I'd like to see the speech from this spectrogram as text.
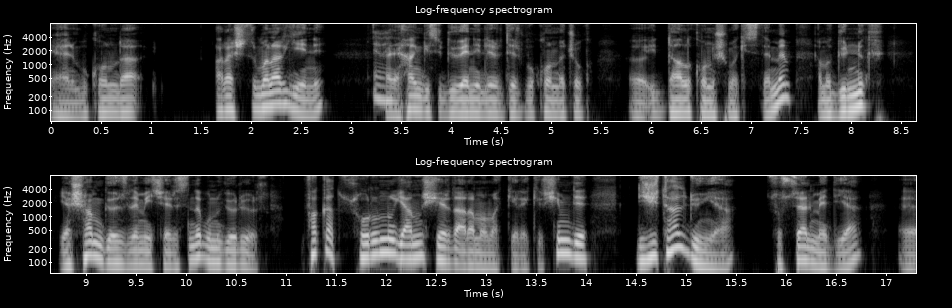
Yani bu konuda araştırmalar yeni. Evet. Hani hangisi güvenilirdir bu konuda çok e, iddialı konuşmak istemem ama günlük yaşam gözlemi içerisinde bunu görüyoruz. Fakat sorunu yanlış yerde aramamak gerekir. Şimdi dijital dünya, sosyal medya, e,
